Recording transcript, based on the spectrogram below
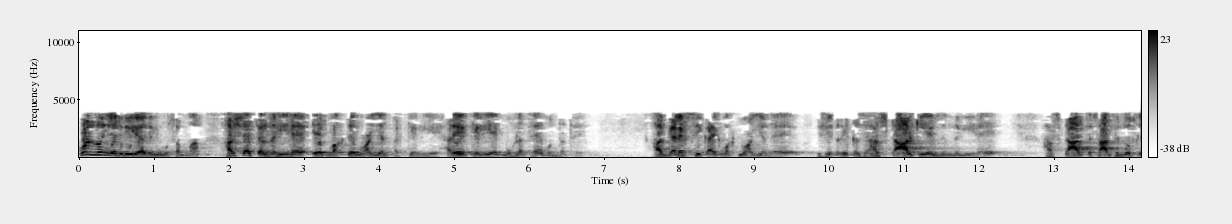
کل یجری عدل مسمہ۔ ہر شے چل رہی ہے ایک وقت معین تک کے لیے۔ ہر ایک کے لیے ایک مہلت ہے، مدت ہے۔ ہر گیلیکسی کا ایک وقت معین ہے۔ اسی طریقے سے ہر سٹار کی ایک زندگی ہے۔ ہر سٹار کے ساتھ پھر جو اس کے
